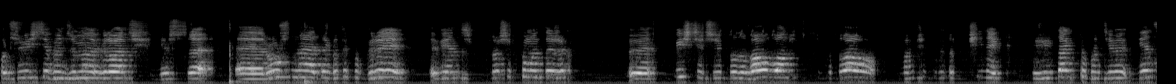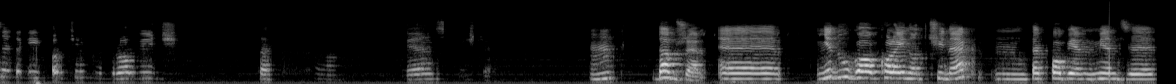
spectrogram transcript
Oczywiście będziemy nagrywać jeszcze e, różne tego typu gry, więc proszę w komentarzach piszcie, czy podobało Wam czy podobał Wam się ten odcinek. Jeżeli tak, to będziemy więcej takich odcinków robić. Tak. No. Więc piszcie. Mhm. Dobrze. E, niedługo kolejny odcinek, mm, tak powiem, między,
